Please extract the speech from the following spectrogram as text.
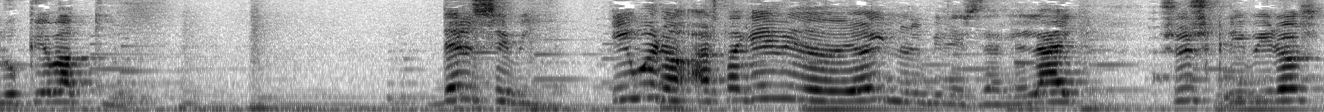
lo que va aquí del Sevilla. Y bueno, hasta aquí el vídeo de hoy. No olvidéis darle like, suscribiros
